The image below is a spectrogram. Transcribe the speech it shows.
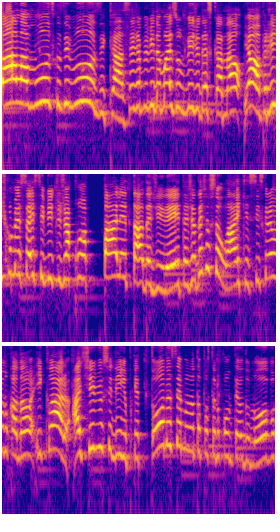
Father. Fala músicos e músicas! Seja bem-vindo a mais um vídeo desse canal. E ó, pra gente começar esse vídeo já com a palhetada direita, já deixa o seu like, se inscreva no canal e, claro, ative o sininho, porque toda semana eu tô postando conteúdo novo.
